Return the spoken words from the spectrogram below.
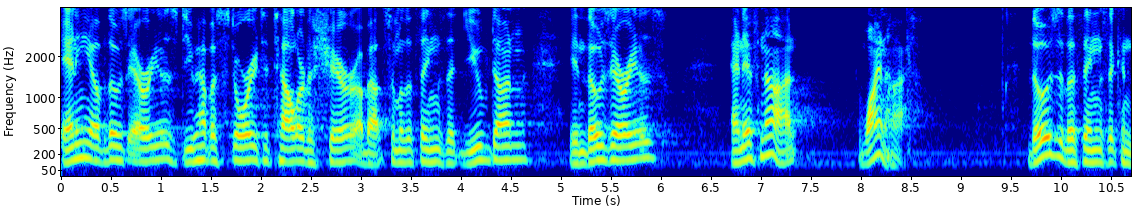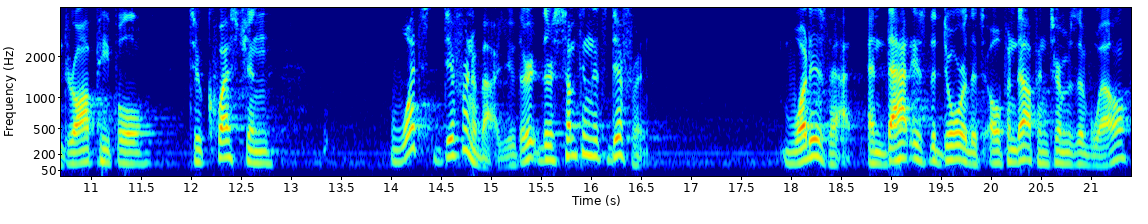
any of those areas? Do you have a story to tell or to share about some of the things that you've done in those areas? And if not, why not? Those are the things that can draw people to question what's different about you? There, there's something that's different. What is that? And that is the door that's opened up in terms of, well,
